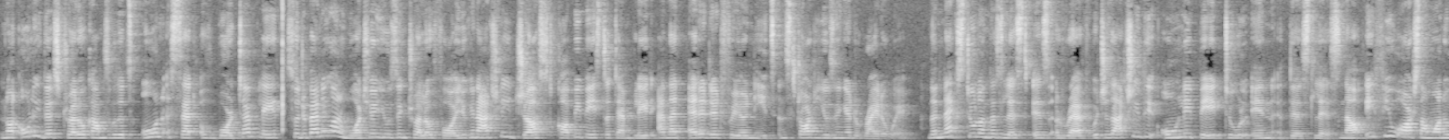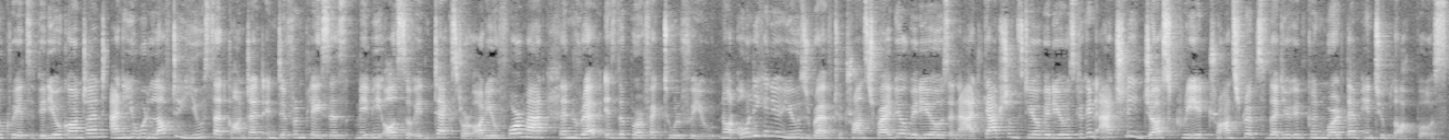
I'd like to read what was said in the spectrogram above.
Not only this, Trello comes with its own set of board templates. So depending on what you're using Trello for, you can actually just copy paste a template and then edit it for your needs and start using it right away. The next tool on this list is Rev, which is actually the only paid tool in this list. Now, if you are someone who creates video content and you would love to use that content in different places, maybe also in text or audio format, then Rev is the perfect tool for you. Not only can you use Rev to transcribe your videos and add captions to your videos, you can actually just create transcripts so that you can convert them into blog posts.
